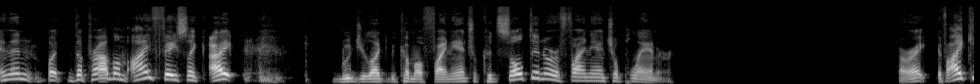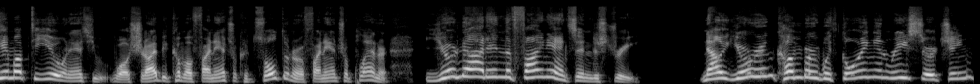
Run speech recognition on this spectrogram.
And then, but the problem I face, like, I. Would you like to become a financial consultant or a financial planner? All right. If I came up to you and asked you, well, should I become a financial consultant or a financial planner? You're not in the finance industry. Now you're encumbered with going and researching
